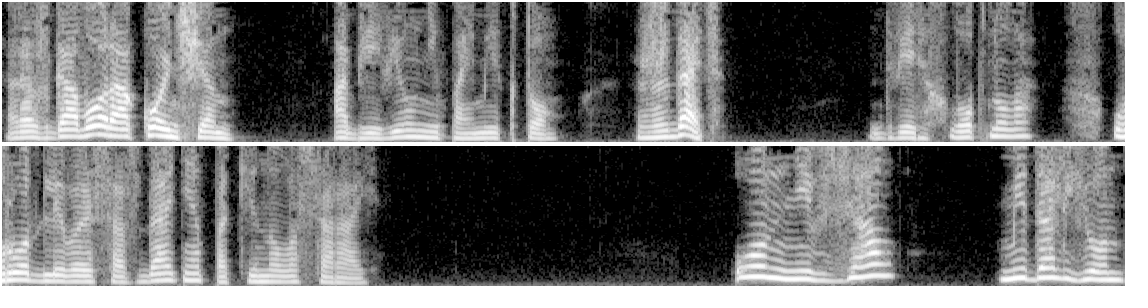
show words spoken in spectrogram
«Разговор окончен», — объявил не пойми кто. «Ждать!» Дверь хлопнула, уродливое создание покинуло сарай. «Он не взял медальон!»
